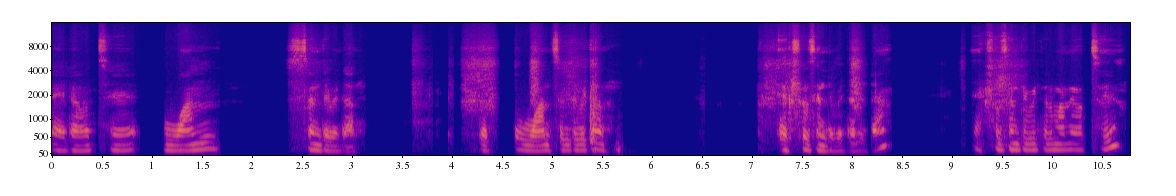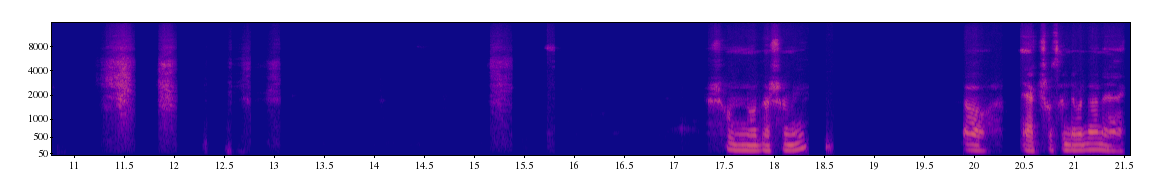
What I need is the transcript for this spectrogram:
এটা হচ্ছে ওয়ান সেন্টিমিটার ওয়ান সেন্টিমিটার একশো সেন্টিমিটার এটা। একশো সেন্টিমিটার মানে হচ্ছে শূন্য দশমিক, ও, একশো সেন্টিমিটার মানে এক।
